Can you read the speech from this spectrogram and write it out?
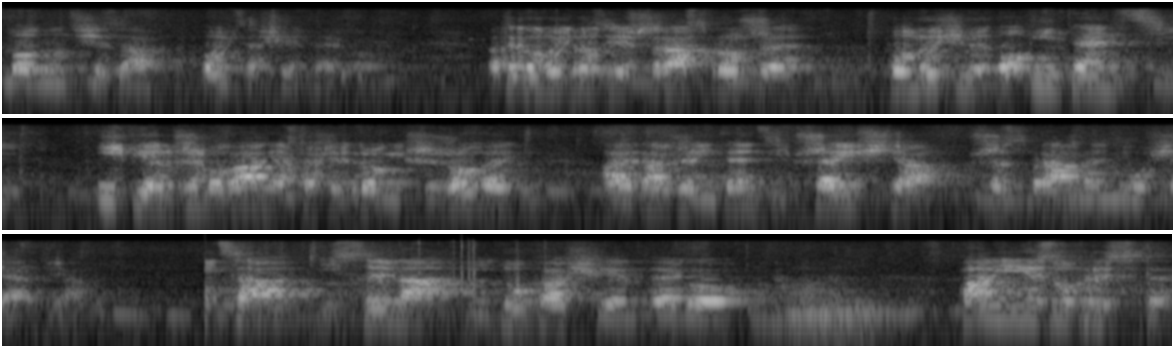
modląc się za Ojca Świętego. Dlatego, moi drodzy, jeszcze raz proszę, pomyślmy o intencji i pielgrzymowania w czasie drogi krzyżowej, ale także intencji przejścia przez bramę miłosierdzia. Ojca i Syna i Ducha Świętego. Panie Jezu Chryste,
